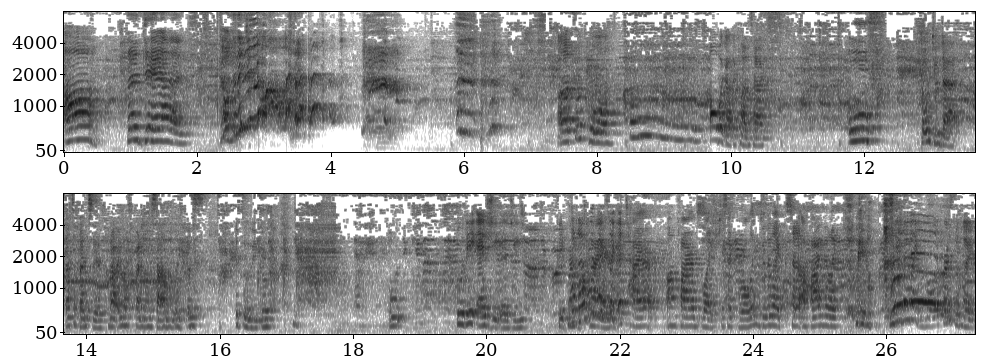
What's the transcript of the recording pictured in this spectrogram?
Ah, the dance. Oh, did they just? oh, that's so cool. Oh my god, the contacts. Oof. Don't do that. That's offensive. Not enough funny sound like this. It's illegal. Ooh. Ooh, they edgy, edgy. They burn Whenever there's like a tire on fire, like just like rolling, do they like set it on fire and they're like, okay, go. So they like roll first and like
